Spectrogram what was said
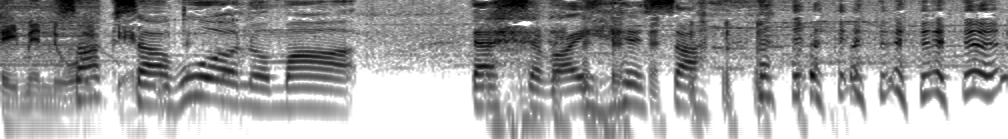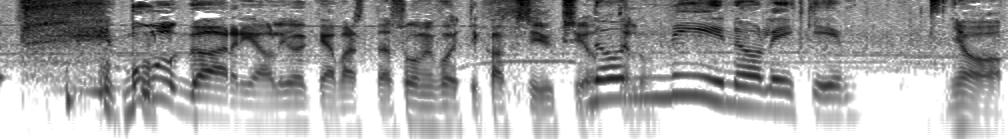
Ei mennyt Saksa on oikein huono maa tässä vaiheessa. Bulgaria oli oikea vastaus. Suomi voitti 2-1 no ottelun. niin olikin. Joo.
